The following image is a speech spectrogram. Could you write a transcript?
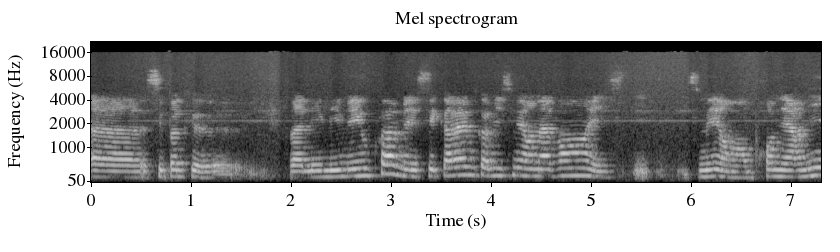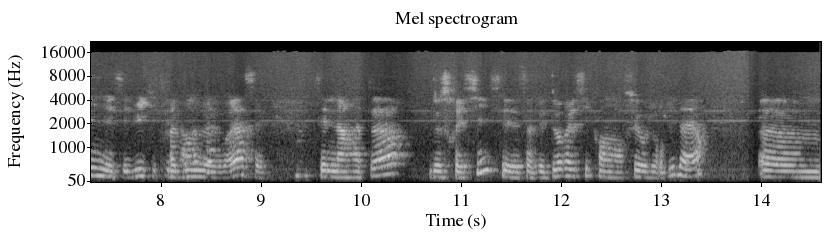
Euh, c'est pas que il fallait l'aimer ou quoi, mais c'est quand même comme il se met en avant et il, se- il- il se met en première ligne et c'est lui qui te raconte. le- voilà, c'est le narrateur de ce récit. Ça fait deux récits qu'on en fait aujourd'hui d'ailleurs. Euh,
